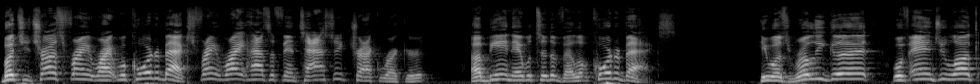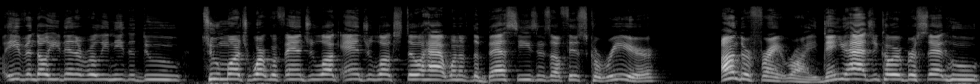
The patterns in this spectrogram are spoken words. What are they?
but you trust Frank Reich with quarterbacks. Frank Reich has a fantastic track record of being able to develop quarterbacks. He was really good with Andrew Luck, even though he didn't really need to do too much work with Andrew Luck. Andrew Luck still had one of the best seasons of his career under Frank Reich. Then you had Jacoby Brissett, who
